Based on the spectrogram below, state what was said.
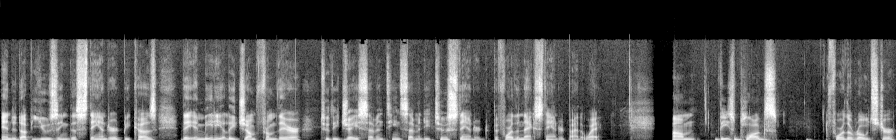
ended up using this standard because they immediately jumped from there to the J1772 standard before the next standard, by the way. Um, these plugs for the Roadster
